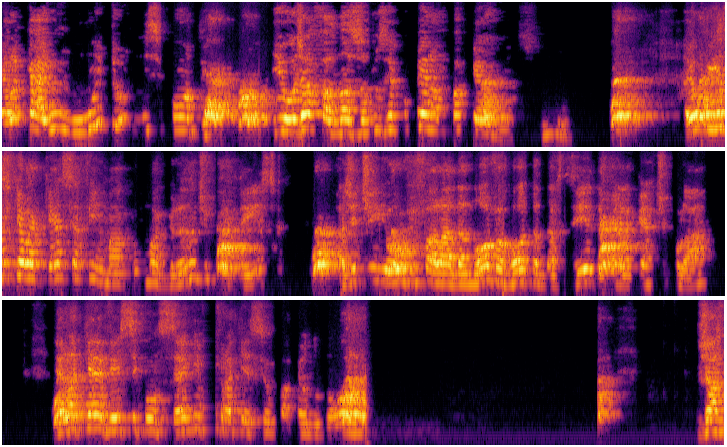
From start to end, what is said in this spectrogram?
ela caiu muito nesse ponto. E hoje ela fala, nós vamos recuperar um papel. Eu penso que ela quer se afirmar como uma grande potência. A gente ouve falar da nova rota da seda que ela quer articular. Ela quer ver se consegue enfraquecer o papel do dólar. Já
